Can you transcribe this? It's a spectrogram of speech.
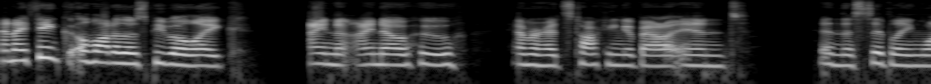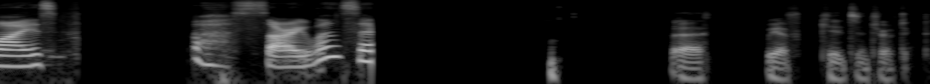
And I think a lot of those people, like I know, I know who Hammerhead's talking about, and and the sibling wise. Oh, sorry, one sec. uh, we have kids interrupting, oh,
